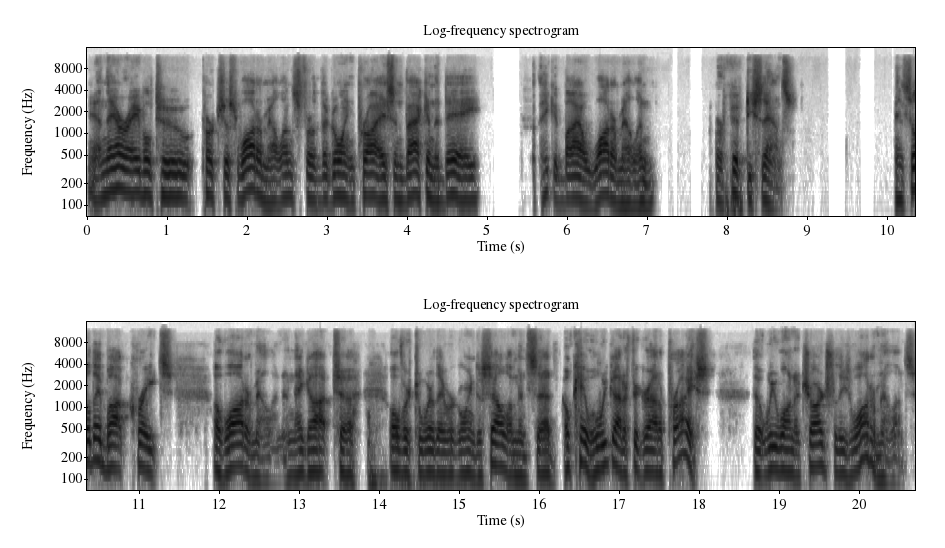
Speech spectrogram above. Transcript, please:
And they are able to purchase watermelons for the going price. And back in the day, they could buy a watermelon for 50 cents. And so they bought crates of watermelon and they got uh, over to where they were going to sell them and said, okay, well, we got to figure out a price that we want to charge for these watermelons.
